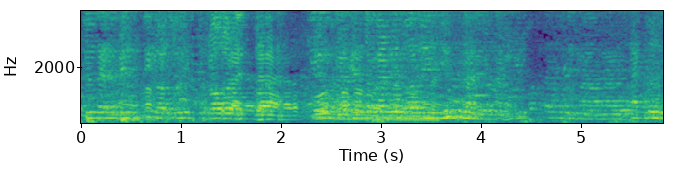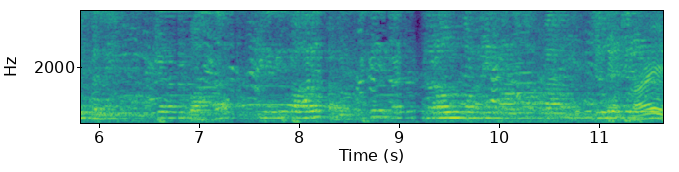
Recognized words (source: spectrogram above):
त्यो चाहिँ विन्ती गर्छु नगर्ने किन भन्दाखेरि तपाईँले गर्ने यो कुराले गर्दाखेरि बच्चाको दिमागमा साइकोलोजिकल्ली टेरर बस्छ किनकि प्रहरी भन्ने डराउनु पर्ने अथवा यो चाहिँ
